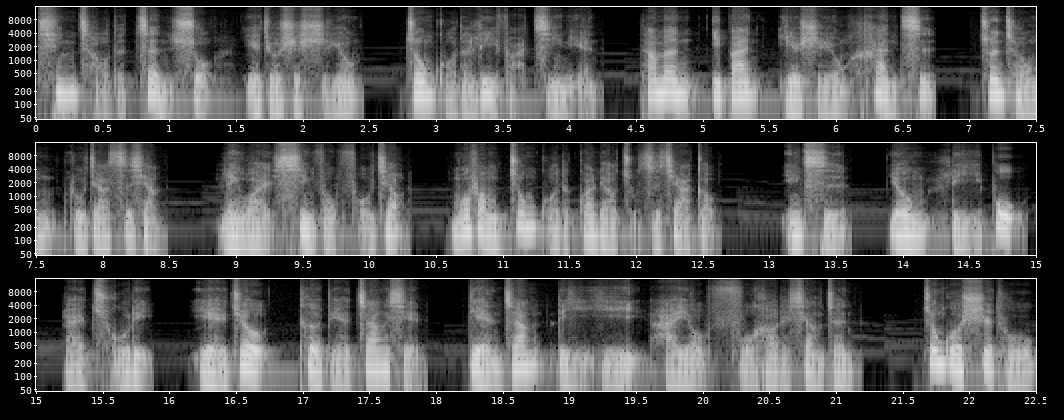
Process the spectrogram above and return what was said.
清朝的正朔，也就是使用中国的历法纪年。他们一般也使用汉字，遵从儒家思想，另外信奉佛教，模仿中国的官僚组织架构，因此用礼部来处理，也就特别彰显典章礼仪还有符号的象征。中国试图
